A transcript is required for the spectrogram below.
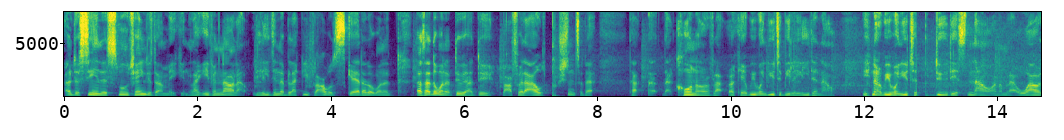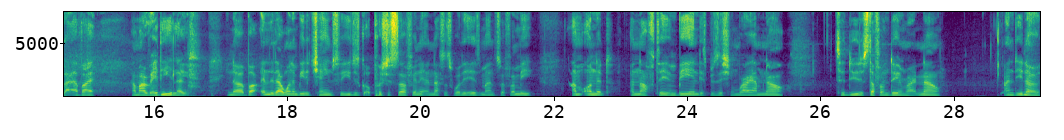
I'm just seeing the small changes that I'm making. Like even now, like leading the black youth, like I was scared. I don't want to. That's I don't want to do it. I do, but I feel like I was pushed into that, that that that corner of like, okay, we want you to be the leader now. You know, we want you to do this now, and I'm like, wow, like have I, am I ready? Like, you know, but ended I want to be the change. So you just got to push yourself in it, and that's just what it is, man. So for me, I'm honored enough to even be in this position where I am now, to do the stuff I'm doing right now, and you know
